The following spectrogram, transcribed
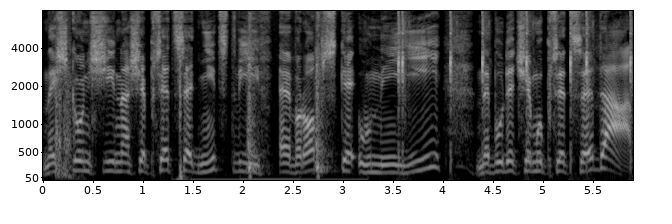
Než skončí naše předsednictví v Evropské unii, nebude čemu předsedat.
